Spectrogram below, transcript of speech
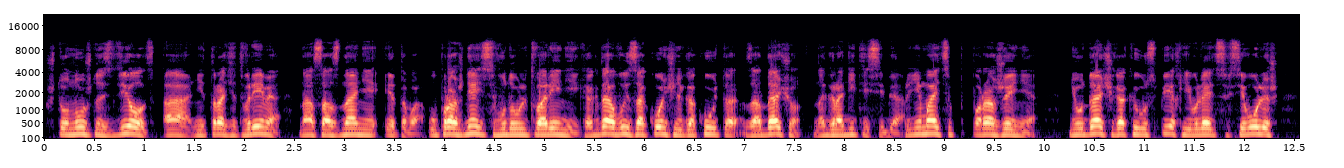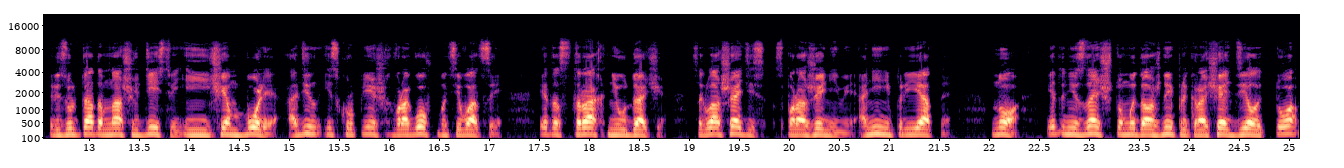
что нужно сделать, а не тратит время на осознание этого. Упражняйтесь в удовлетворении. Когда вы закончили какую-то задачу, наградите себя. Принимайте поражение. Неудача, как и успех, является всего лишь результатом наших действий и ничем более. Один из крупнейших врагов мотивации – это страх неудачи. Соглашайтесь с поражениями, они неприятны. Но это не значит, что мы должны прекращать делать то,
